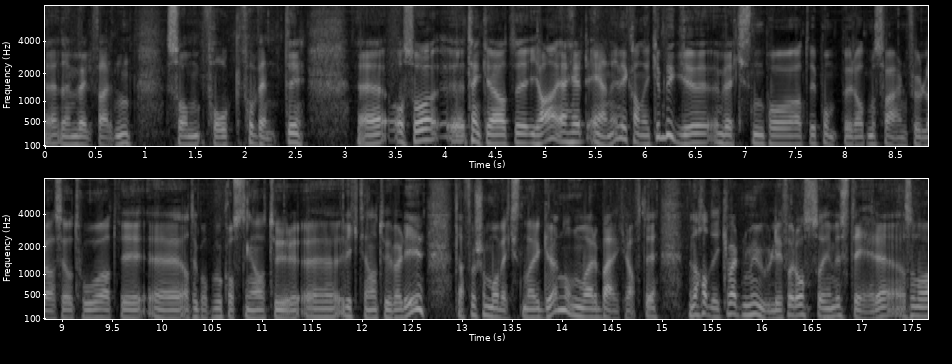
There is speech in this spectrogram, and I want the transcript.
eh, den velferden som folk forventer. Og så tenker jeg at ja, jeg er helt enig. Vi kan ikke bygge veksten på at vi pumper atmosfæren full av CO2 og at, vi, at det går på bekostning av natur, viktige naturverdier. Derfor så må veksten være grønn og den må være bærekraftig. Men det hadde ikke vært mulig for oss å investere. altså nå,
